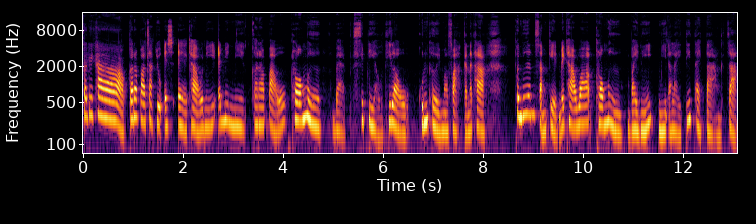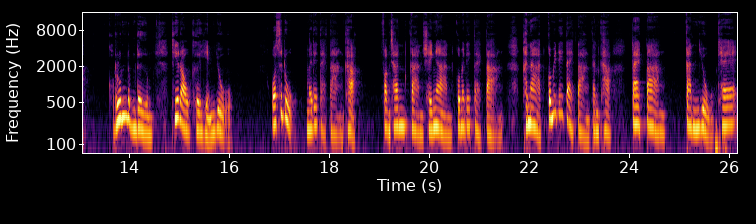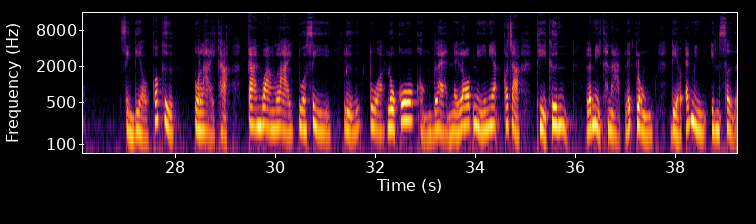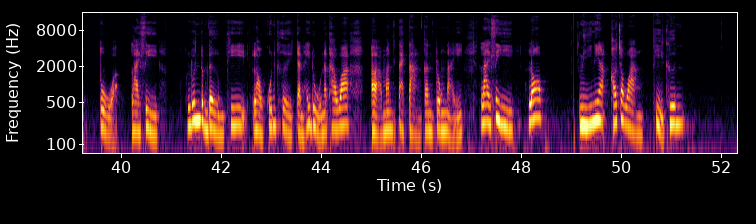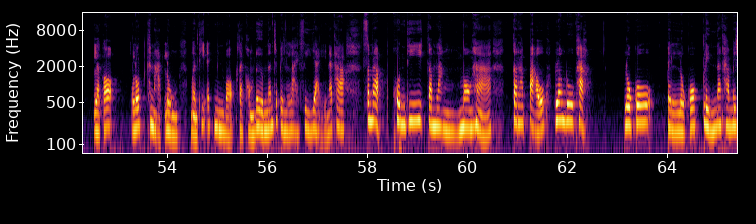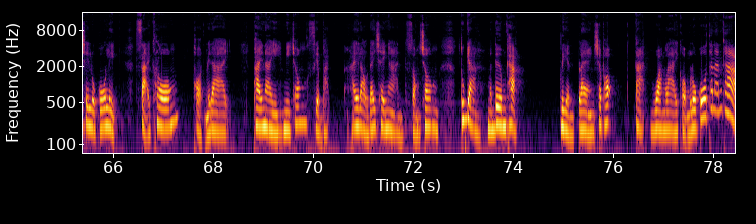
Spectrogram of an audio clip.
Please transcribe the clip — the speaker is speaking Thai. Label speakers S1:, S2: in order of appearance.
S1: สวัสดีค่ะ กระเป๋าจาก USA ค่ะ วันนี้แอดมินมีกระเป๋าคล้องมือแบบซิปเดี่ยวที่เราคุ้นเคยมาฝากกันนะคะ เพื่อนๆสังเกตไหมคะว่าคล้องมือใบนี้มีอะไรที่แตกต่างจากรุ่นเดิมๆที่เราเคยเห็นอยู่ วัสดุไม่ได้แตกต่างค่ะ ฟังก์ชันการใช้งานก็ไม่ได้แตกต่าง ขนาดก็ไม่ได้แตกต่างกันค่ะ แตกต่างกันอยู่แค่สิ่งเดียวก็คือ ตัวลายค่ะ การวางลายตัว C หรือตัวโลโก้ของแบรนด์ในรอบนี้เนี่ย ก็จะถี่ขึ้น และมีขนาดเล็กลง เดี๋ยวแอดมินอินเสิร์ตตัวลาย C รุ่นเดิมๆที่เราคุ้นเคยกันให้ดูนะคะว่ามันแตกต่างกันตรงไหน ลาย C รอบนี้เนี่ยเขาจะวางถี่ขึ้น แล้วก็ ลดขนาดลงเหมือนที่แอดมินบอก แต่ของเดิมนั้นจะเป็นลายสีใหญ่นะคะสำหรับคนที่กำลังมองหากระเป๋าลองดูค่ะ โลโก้เป็นโลโก้ปริ้นนะคะ ไม่ใช่โลโก้เหล็ก สายคล้องถอดไม่ได้ ภายในมีช่องเสียบบัตรให้เราได้ใช้งาน 2 ช่อง ทุกอย่างเหมือนเดิมค่ะ เปลี่ยนแปลงเฉพาะการวางลายของโลโก้เท่านั้นค่ะ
